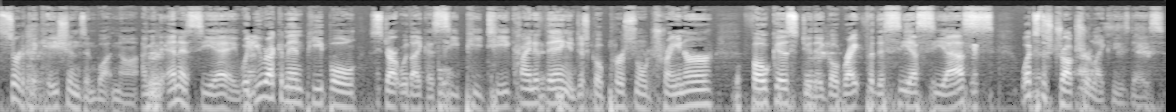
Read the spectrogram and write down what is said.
certifications and whatnot. I mean, the NSCA. Would you recommend people start with like a CPT kind of thing and just go personal trainer focused? Do they go right for the CSCS? What's the structure like these days?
